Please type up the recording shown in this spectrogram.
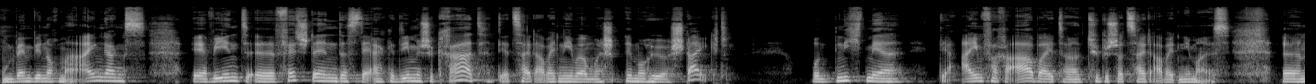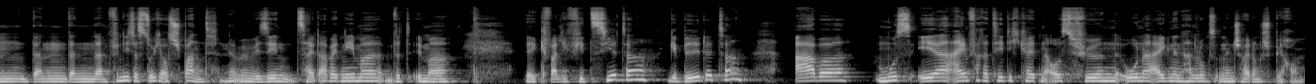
Und wenn wir nochmal eingangs erwähnt äh, feststellen, dass der akademische Grad der Zeitarbeitnehmer immer, höher steigt und nicht mehr der einfache Arbeiter typischer Zeitarbeitnehmer ist, ähm, dann, dann, dann finde ich das durchaus spannend. Ne? Wenn wir sehen, Zeitarbeitnehmer wird immer äh, qualifizierter, gebildeter, aber muss eher einfache Tätigkeiten ausführen ohne eigenen Handlungs- und Entscheidungsspielraum.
